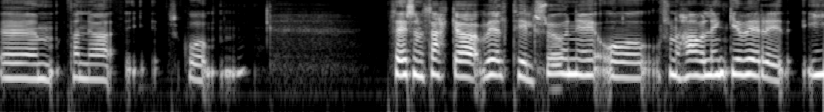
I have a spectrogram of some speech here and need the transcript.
um, þannig að sko þeir sem þekkja vel til sögunni og svona hafa lengi verið í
